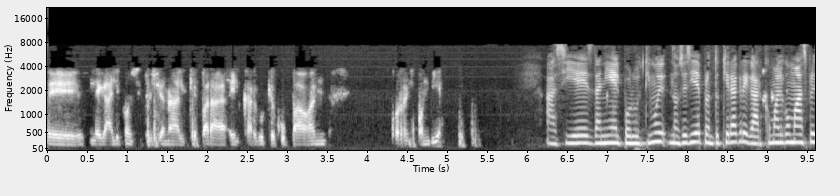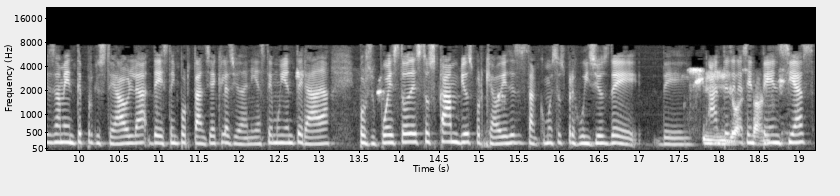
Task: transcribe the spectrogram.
eh, legal y constitucional que para el cargo que ocupaban correspondía. Así es, Daniel. Por último, no sé si de pronto quiere agregar como algo más precisamente porque usted habla de esta importancia de que la ciudadanía esté muy enterada, por supuesto, de estos cambios, porque a veces están como estos prejuicios de, de antes de las sentencias,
